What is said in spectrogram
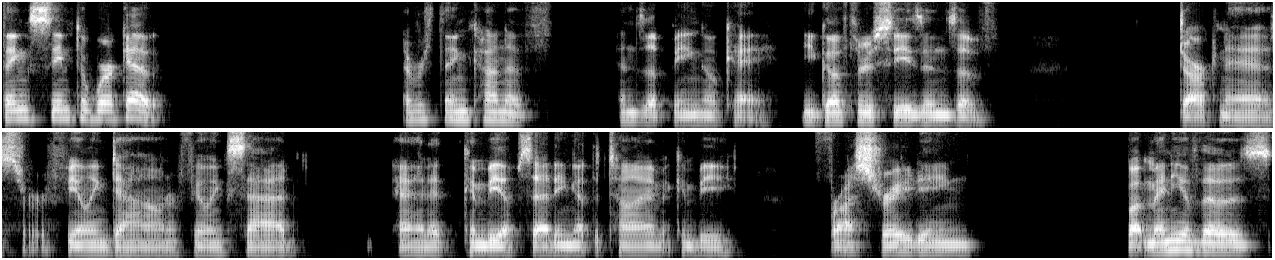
things seem to work out. Everything kind of ends up being okay. You go through seasons of darkness or feeling down or feeling sad, and it can be upsetting at the time. It can be frustrating, but many of those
